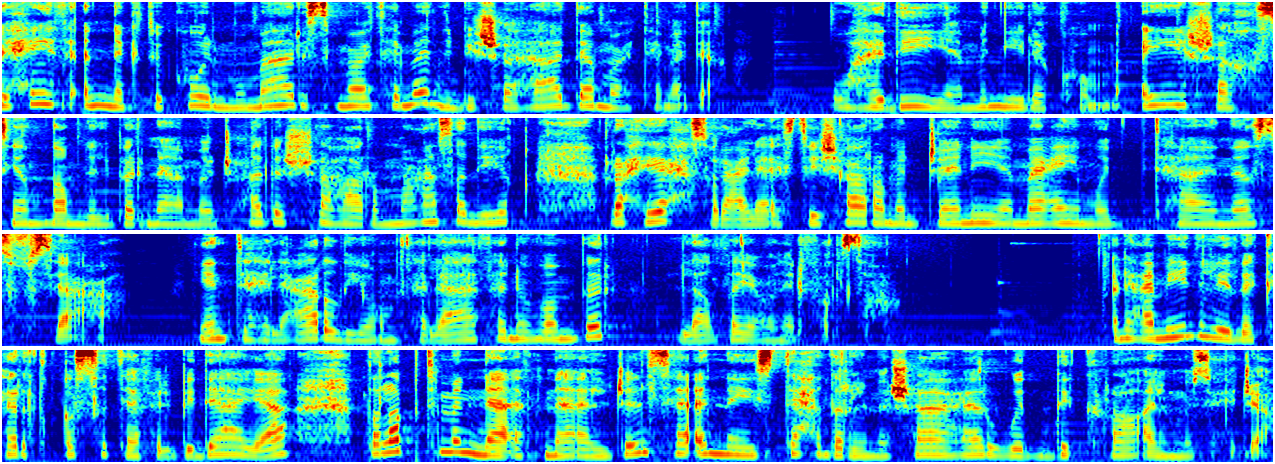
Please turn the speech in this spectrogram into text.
بحيث إنك تكون ممارس معتمد بشهادة معتمدة. وهدية مني لكم. أي شخص ينضم للبرنامج هذا الشهر مع صديق راح يحصل على استشارة مجانية معي مدتها نصف ساعة. ينتهي العرض يوم ثلاثة نوفمبر. لا تضيعون الفرصة. العميل اللي ذكرت قصته في البداية طلبت منه أثناء الجلسة أنه يستحضر المشاعر والذكرى المزعجة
